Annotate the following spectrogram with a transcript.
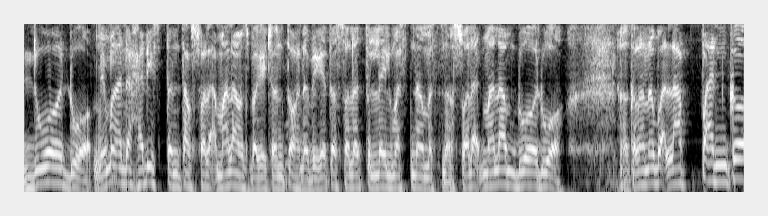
2 2. Memang ada hadis tentang solat malam sebagai contoh Nabi kata solatul lail masna masna. Solat malam 2 2. Ha, kalau nak buat 8 ke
